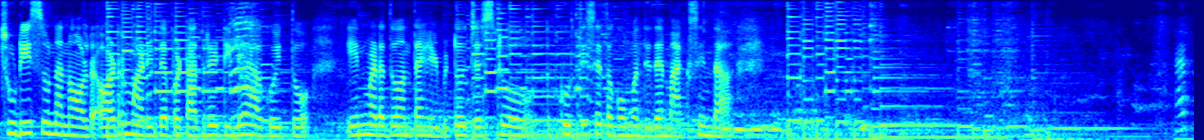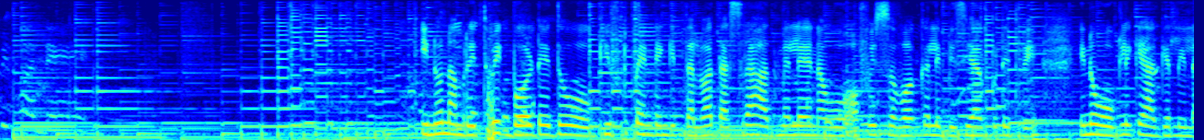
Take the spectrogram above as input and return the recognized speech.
ಚುಡೀಸು ನಾನು ಆರ್ಡರ್ ಆರ್ಡರ್ ಮಾಡಿದ್ದೆ, ಬಟ್ ಆದರೆ ಡಿಲೇ ಆಗೋಯ್ತು. ಏನು ಮಾಡೋದು ಅಂತ ಹೇಳಿಬಿಟ್ಟು ಜಸ್ಟು ಕುರ್ತಿಸೇ ತೊಗೊಂಬಂದಿದ್ದೆ ಮ್ಯಾಕ್ಸಿಂದ. ಇನ್ನು ನಮ್ಮ ರಿತ್ವಿಕ್ ಬರ್ಡೇದು ಗಿಫ್ಟ್ ಪೆಂಡಿಂಗ್ ಇತ್ತಲ್ವ? ದಸರಾ ಆದಮೇಲೆ ನಾವು ಆಫೀಸ್ ವರ್ಕಲ್ಲಿ ಬ್ಯುಸಿ ಆಗಿಬಿಟ್ಟಿದ್ವಿ. ಇನ್ನೂ ಹೋಗ್ಲಿಕ್ಕೆ ಆಗಿರಲಿಲ್ಲ.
